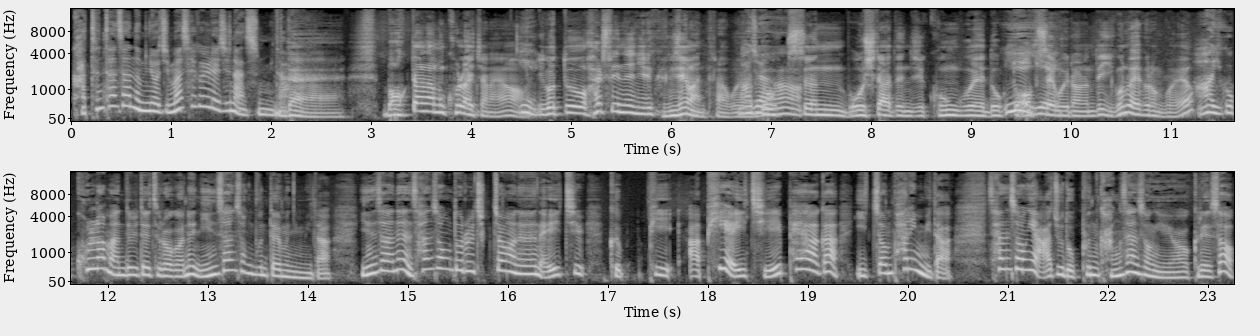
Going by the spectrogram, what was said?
같은 탄산 음료지만 색을 내지는 않습니다. 네. 먹다 남은 콜라 있잖아요. 예. 이것도 할 수 있는 일이 굉장히 많더라고요. 맞아요. 녹슨 못이라든지 공구에 녹도 예, 없애고 예. 이러는데 이건 왜 그런 거예요? 아, 이거 콜라 만들 때 들어가는 인산 성분 때문입니다. 인산은 산성도를 측정하는 H 그 P, 아, pH, pH가 2.8입니다. 산성이 아주 높은 강산성이에요. 그래서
